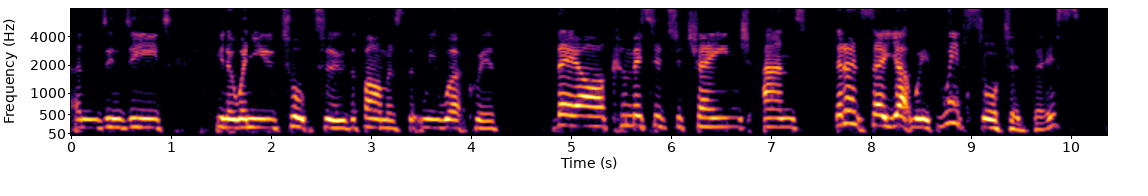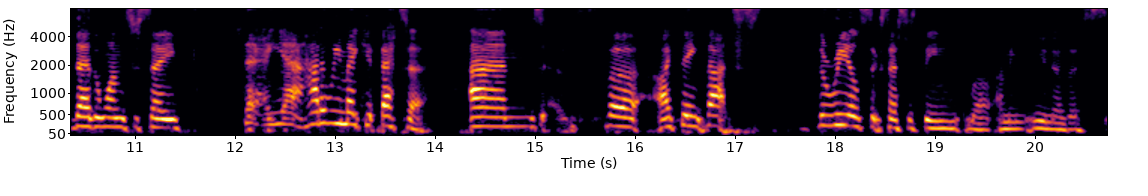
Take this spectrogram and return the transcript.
and indeed, you know, when you talk to the farmers that we work with, they are committed to change, and they don't say, "Yeah, we we've sorted this." They're the ones who say, "Yeah, how do we make it better?" And for I think that's the real success has been well i mean you know this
